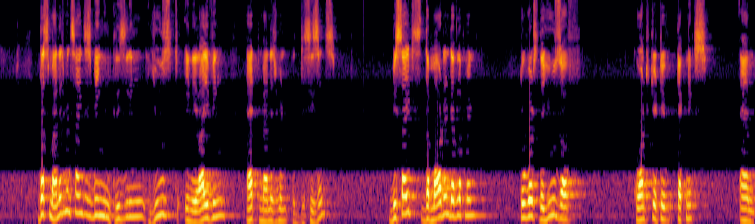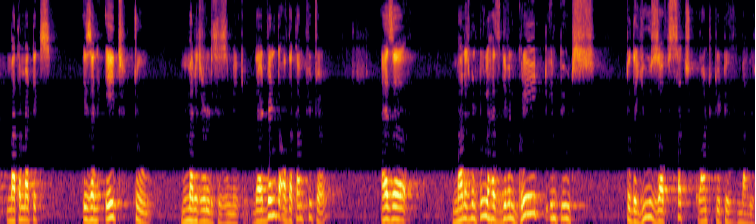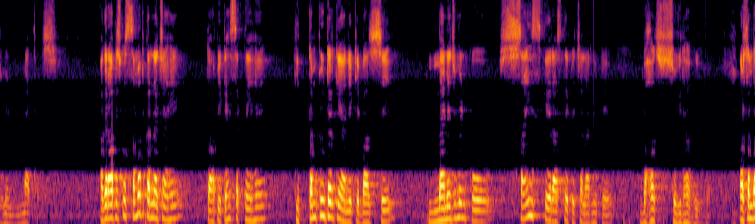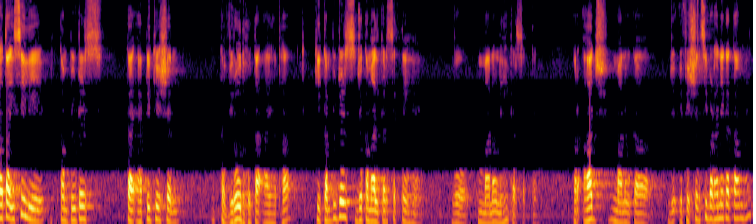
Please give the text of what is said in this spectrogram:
Thus, management science is being increasingly used in arriving at management decisions. Besides the modern development towards the use of quantitative techniques and mathematics is an aid to managerial decision making. The advent of the computer as a management tool has given great imputes to the use of such quantitative management methods. अगर आप इसको sum up करना चाहें तो आप ये कह सकते हैं कि कंप्यूटर के आने के बाद से मैनेजमेंट को साइंस के रास्ते पे चलाने पे बहुत सुविधा हुई है। और संभवतः इसीलिए कंप्यूटर्स का एप्लीकेशन का विरोध होता आया था कि कंप्यूटर्स जो कमाल कर सकते हैं, वो मानव नहीं कर सकते हैं। और आज मानव का जो इफ़िशेंसी बढ़ाने का काम है,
